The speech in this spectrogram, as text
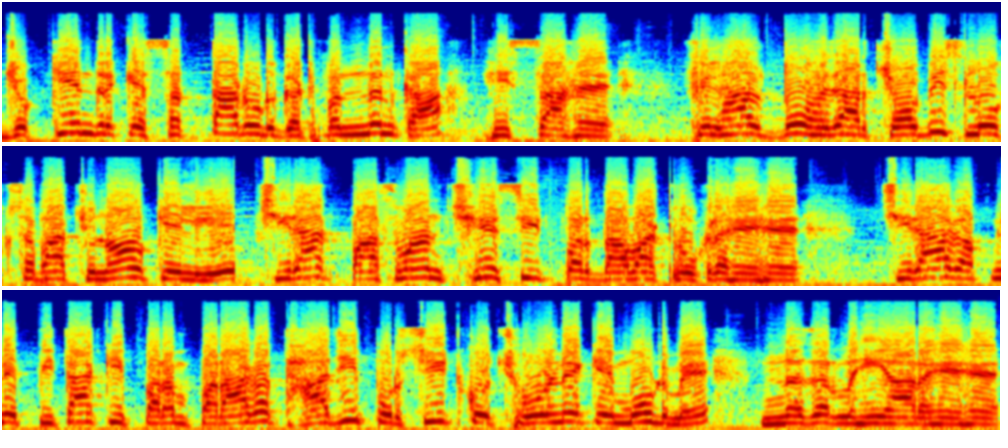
जो केंद्र के सत्तारूढ़ गठबंधन का हिस्सा हैं। फ़िलहाल 2024 लोकसभा चुनाव के लिए चिराग पासवान छह सीट पर दावा ठोक रहे हैं। चिराग अपने पिता की परंपरागत हाजीपुर सीट को छोड़ने के मूड में नज़र नहीं आ रहे हैं।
